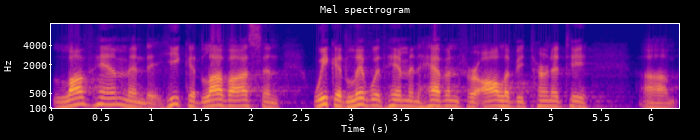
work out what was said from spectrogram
love him and he could love us and we could live with him in heaven for all of eternity. Um,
